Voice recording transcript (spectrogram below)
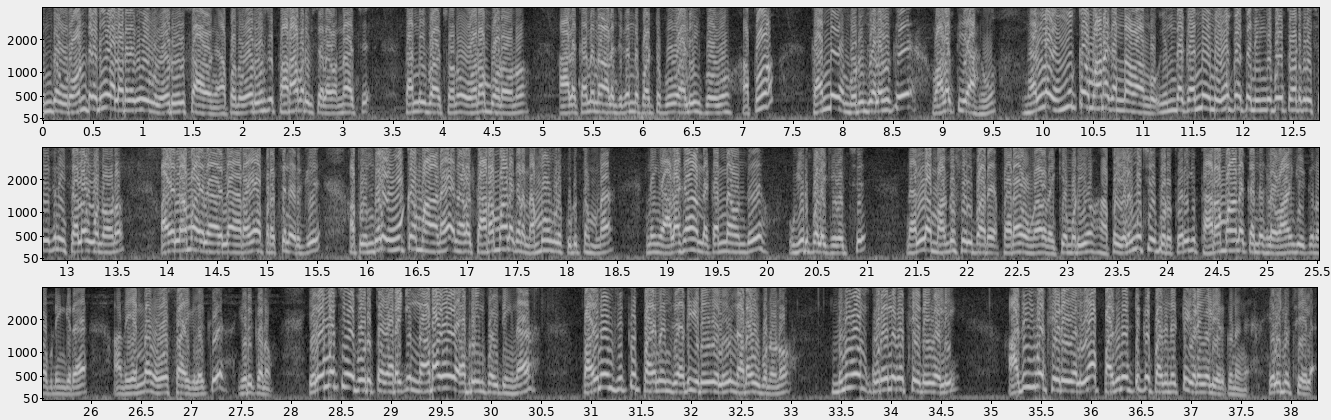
இந்த ஒரு ஒன்றரை அடி வளர்றது ஒரு வருஷம் ஆகுங்க. அப்போ அந்த ஒரு வருஷம் பராமரிப்பு செலவு என்னாச்சு? தண்ணி பாய்ச்சணும் உரம் போடணும் அதில் கண்ணு நாலஞ்சு கண்ணு பட்டு போகும் அழுகி போகும். அப்போது கண்ணு முடிஞ்ச அளவுக்கு வளர்த்தியாகவும் நல்ல ஊக்கமான கண்ணை வாங்கும். இந்த கண்ணு இந்த ஊக்கத்தை நீங்கள் போய் தோட்டத்தில் வச்சுருக்கு நீ செலவு பண்ணணும். அது இல்லாமல் அதில் அதில் நிறையா பிரச்சனை இருக்குது அப்போ இந்த ஊக்கமான நல்ல தரமான கண்ணை நம்ம உங்களுக்கு கொடுத்தோம்னா நீங்கள் அழகாக அந்த கண்ணை வந்து உயிர் பழைக்க வச்சு நல்ல மகசூல் பெற பெற உங்களால் வைக்க முடியும். அப்போ எலுமிச்சையை பொறுத்த வரைக்கும் தரமான கண்ணுகளை வாங்கி வைக்கணும் அப்படிங்கிற அந்த எண்ணம் விவசாயிகளுக்கு இருக்கணும். எலுமிச்சையை பொறுத்த வரைக்கும் நடவு அப்படின்னு போயிட்டீங்கன்னா பதினஞ்சுக்கு பதினஞ்சு அடி இடைவெளியில் நடவு பண்ணணும். மினிமம் குறைந்தபட்ச இடைவெளி அதிகபட்ச இடைவெளியாக பதினெட்டுக்கு பதினெட்டு இடைவெளி இருக்கணுங்க. எலுமிச்சையில்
